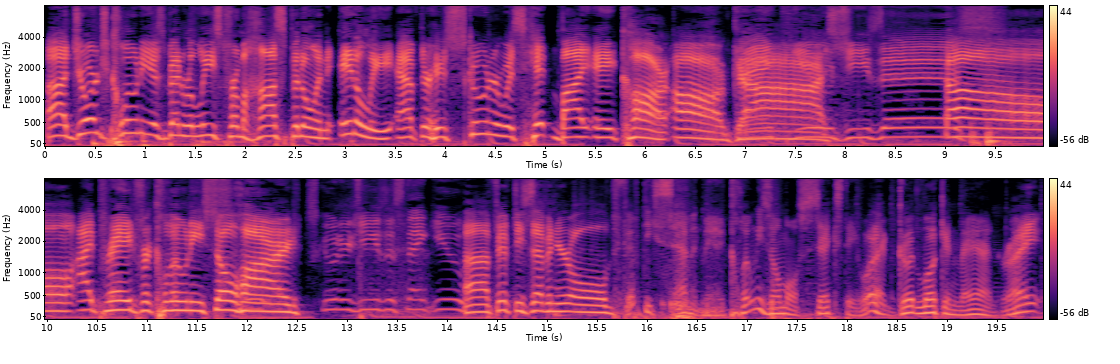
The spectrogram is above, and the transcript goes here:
Uh, George Clooney has been released from a hospital in Italy after his scooter was hit by a car. Oh, gosh. Thank you, Jesus. Oh, I prayed for Clooney so hard. Scooter Jesus, thank you. Uh, 57 year old. 57, man. Clooney's almost 60. What a good looking man, right?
